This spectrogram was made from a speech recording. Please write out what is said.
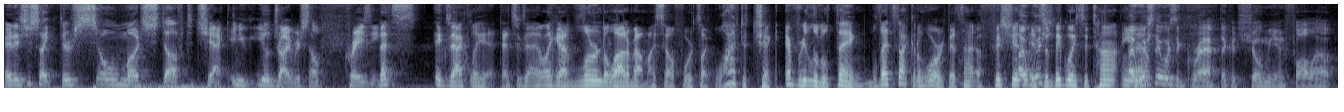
and it's just like there's so much stuff to check, and you you'll drive yourself crazy. That's exactly it. That's exactly like I've learned a lot about myself. Where it's like, well, I have to check every little thing. Well, that's not going to work. That's not efficient. I it's wish- a big waste of time. you I know? wish there was a graph that could show me in Fallout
